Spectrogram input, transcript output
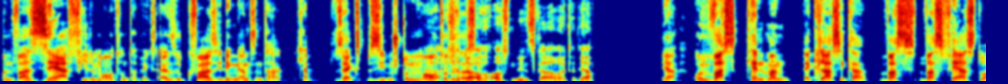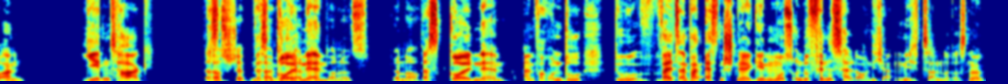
und war sehr viel im Auto unterwegs. Also quasi den ganzen Tag. Ich habe sechs bis sieben Stunden im ja, Auto ich gesessen. Ich habe auch Außendienst gearbeitet, ja. Ja, und was kennt man? Der Klassiker. Was, was fährst du an? Jeden Tag das, das goldene M. McDonald's. Genau. Das goldene M. Einfach. Und du, du, weil es einfach erstens schnell gehen muss und du findest halt auch nicht, nichts anderes, ne?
